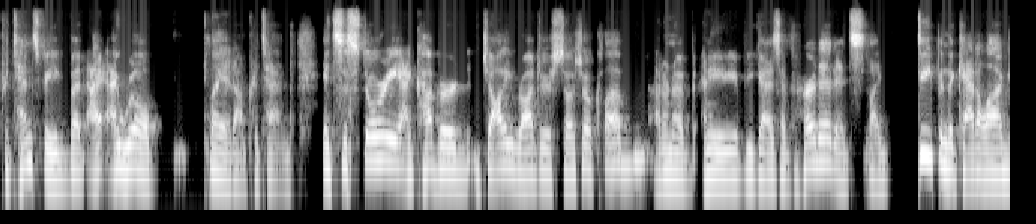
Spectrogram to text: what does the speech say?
pretend's feed, but I, I will play it on pretend. It's a story I covered Jolly Roger Social Club. I don't know if any of you guys have heard it. It's like deep in the catalog.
